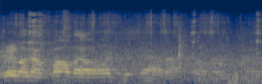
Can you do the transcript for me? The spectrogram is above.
realize how far they are.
